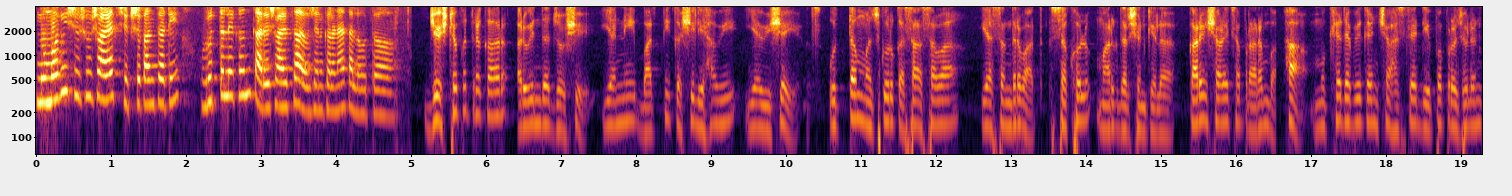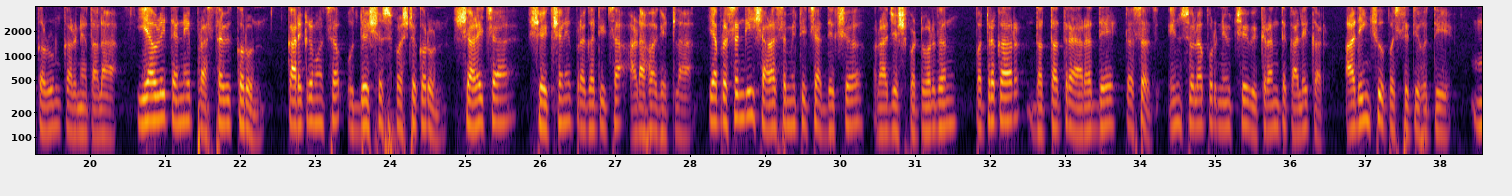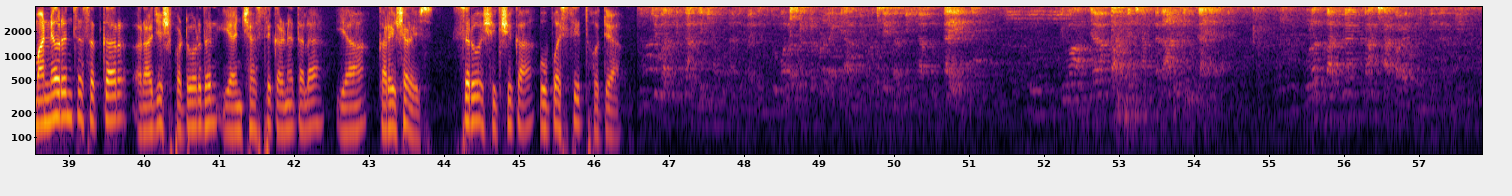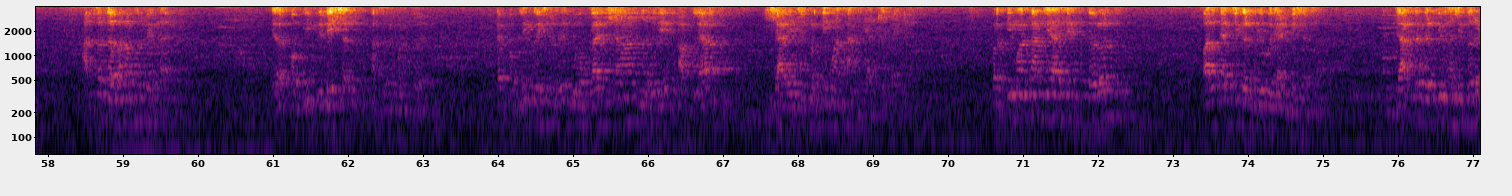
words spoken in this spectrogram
नुमवी शिशुशाळेत शिक्षकांसाठी वृत्तलेखन कार्यशाळेचं आयोजन करण्यात आलं होतं. ज्येष्ठ पत्रकार अरविंद जोशी यांनी बातमी कशी लिहावी याविषयी उत्तम मजकूर कसा असावा या संदर्भात सखोल मार्गदर्शन केलं. कार्यशाळेचा प्रारंभ हा मुख्याध्यापिकांच्या हस्ते दीपप्रज्वलन करून करण्यात आला. यावेळी त्यांनी प्रास्ताविक करून कार्यक्रमाचा उद्देश स्पष्ट करून शाळेच्या शैक्षणिक प्रगतीचा आढावा घेतला. या प्रसंगी शाळा समितीचे अध्यक्ष राजेश पटवर्धन पत्रकार दत्तात्रय आराध्ये तसंच इन सोलापूर न्यूजचे विक्रांत कालेकर आदींची उपस्थिती होती. मान्यवरांचा सत्कार राजेश पटवर्धन यांच्या हस्ते करण्यात आला. या कार्यशाळेस सर्व शिक्षिका उपस्थित होत्या. चांगली असेल तरच पालकांची गर्दी होईल ॲडमिशनला जास्त गर्दी झाली तर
